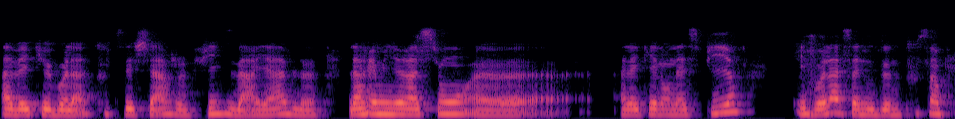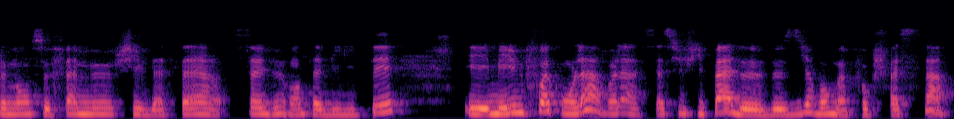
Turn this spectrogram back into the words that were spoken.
Avec euh, voilà, toutes ces charges fixes, variables, la rémunération euh, à laquelle on aspire. Et voilà, ça nous donne tout simplement ce fameux chiffre d'affaires, seuil de rentabilité. Et, mais une fois qu'on l'a, voilà, ça suffit pas de, de se dire, bon, il bah, faut que je fasse ça.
